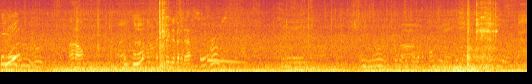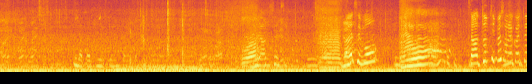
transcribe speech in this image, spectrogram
C'est lui Non, non. Voilà, un collègue de Bernard. Il a pas de Ouais, c'est bon. C'est un tout petit peu sur le côté.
